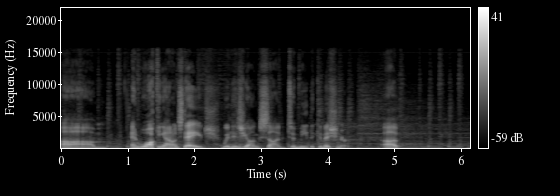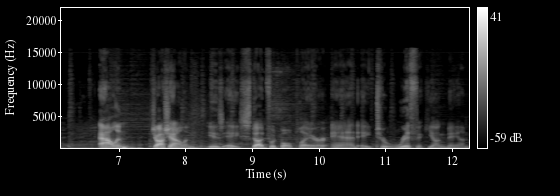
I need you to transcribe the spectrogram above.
um, and walking out on stage with his Mhm. young son to meet the commissioner. Uh, Allen, Josh Allen, is a stud football player and a terrific young man,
